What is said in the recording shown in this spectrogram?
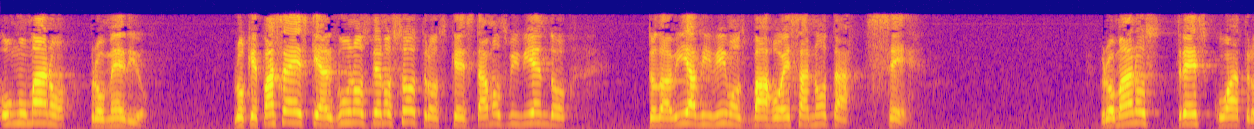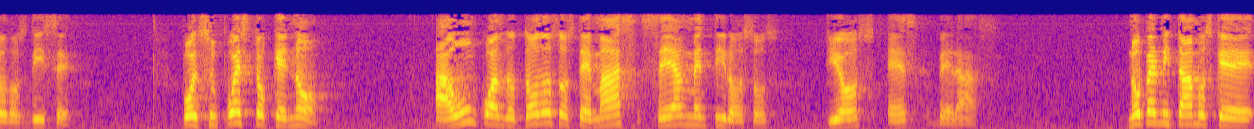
un humano promedio. Lo que pasa es que algunos de nosotros que estamos viviendo, todavía vivimos bajo esa nota C. Romanos 3, 4 nos dice, por supuesto que no, aun cuando todos los demás sean mentirosos, Dios es veraz. No permitamos que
